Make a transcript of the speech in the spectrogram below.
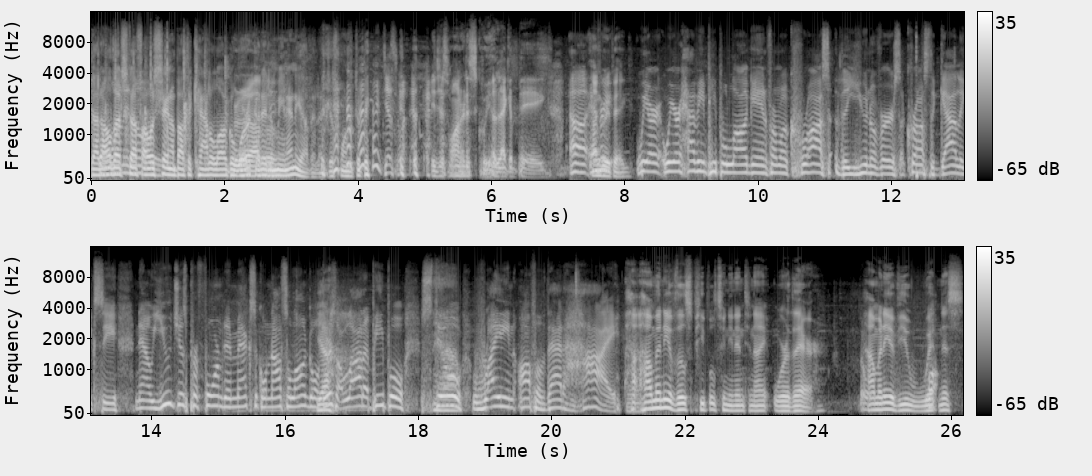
That The all that one and stuff I was saying about the catalog of work, I didn't mean any of it. I just wanted to be. Just He just wanted to squeal like a pig. Uh, Hungry every- pig. We are we are having people log in from across the universe, across the galaxy. Now you just performed in Mexico not so long ago. Yeah. There's a lot of people still riding off of that high. H- how many of those people tuning in tonight were there? How many of you witnessed?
